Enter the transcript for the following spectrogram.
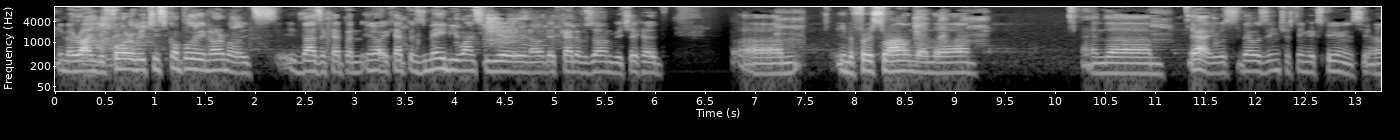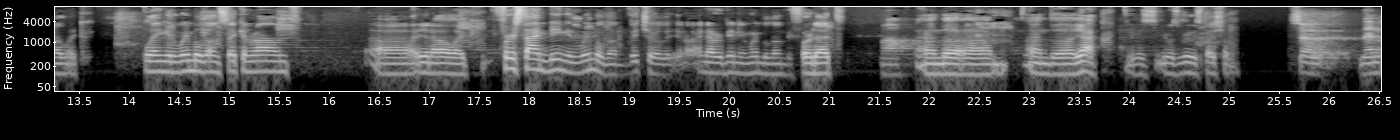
in a round before, which is completely normal. It's it doesn't happen. You know, it happens maybe once a year. You know, that kind of zone which I had um, in the first round, and. Uh, and um, yeah, it was that was an interesting experience. You know, like playing in Wimbledon second round. Uh, you know, like first time being in Wimbledon, literally. You know, I never been in Wimbledon before that, Wow. and um, and uh, yeah, it was it was really special. So then,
